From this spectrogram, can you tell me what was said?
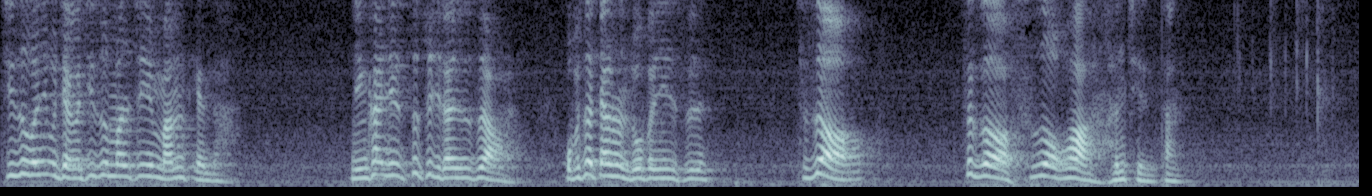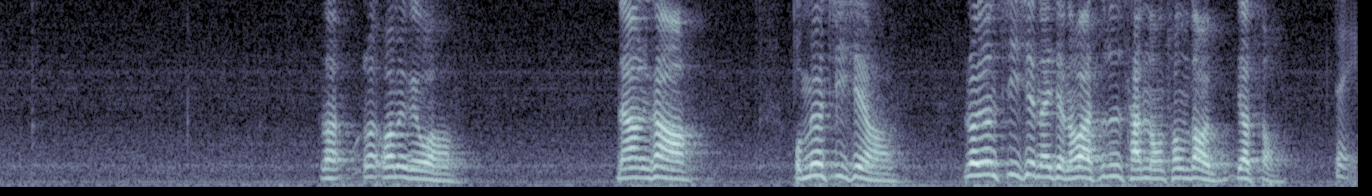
技术分析我讲个技术分析盲点的、你看见这最简单就是啊，我不是在教很多分析师，只是哦，这个私有化很简单。那那画面给我哦，然后你看啊、我没有季线啊、如果用季线来。讲的话，是不是长龙从头到要走？对，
